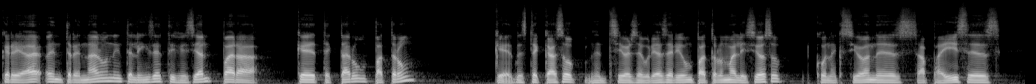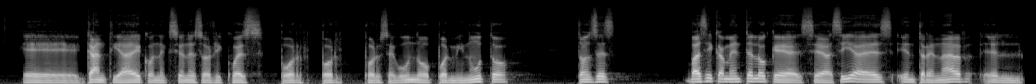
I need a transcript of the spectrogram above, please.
crear, entrenar una inteligencia artificial para que detectara un patrón, que en este caso en ciberseguridad sería un patrón malicioso, conexiones a países, eh, cantidad de conexiones o requests por, por, por segundo o por minuto, entonces, básicamente lo que se hacía es entrenar el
